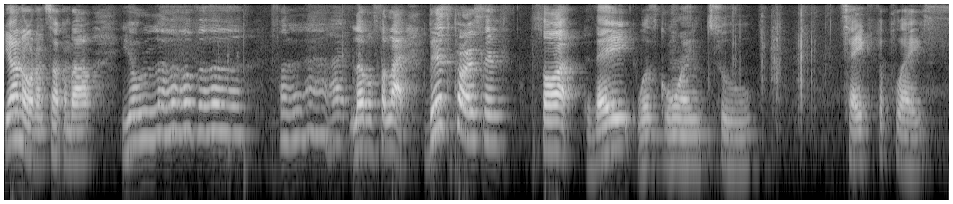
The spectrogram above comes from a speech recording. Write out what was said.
Y'all know what I'm talking about. Your lover for life. Lover for life. This person thought they was going to take the place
